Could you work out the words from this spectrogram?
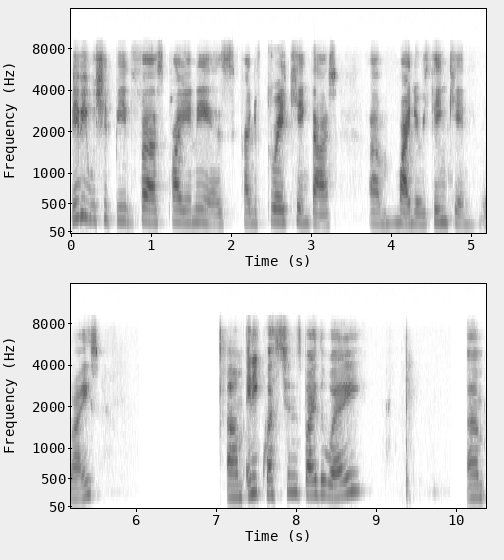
maybe we should be the first pioneers, kind of breaking that um, binary thinking, right? Um, any questions, by the way? Um,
